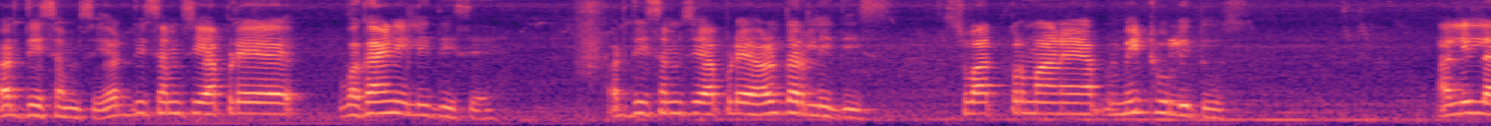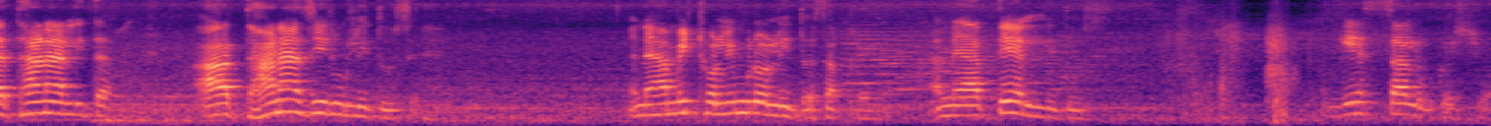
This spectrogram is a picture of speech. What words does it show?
અડધી ચમચી. અડધી ચમચી આપણે વઘાણી લીધી છે. અડધી ચમચી આપણે હળદર લીધી સ્વાદ પ્રમાણે મીઠું લીધું આ લીલા ધાણા લીધા. આ ધાણા જીરું લીધું છે. અને આ મીઠો લીમડો લીધો છે આપણે. અને આ તેલ લીધું છે. ગેસ ચાલુ કરીશું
